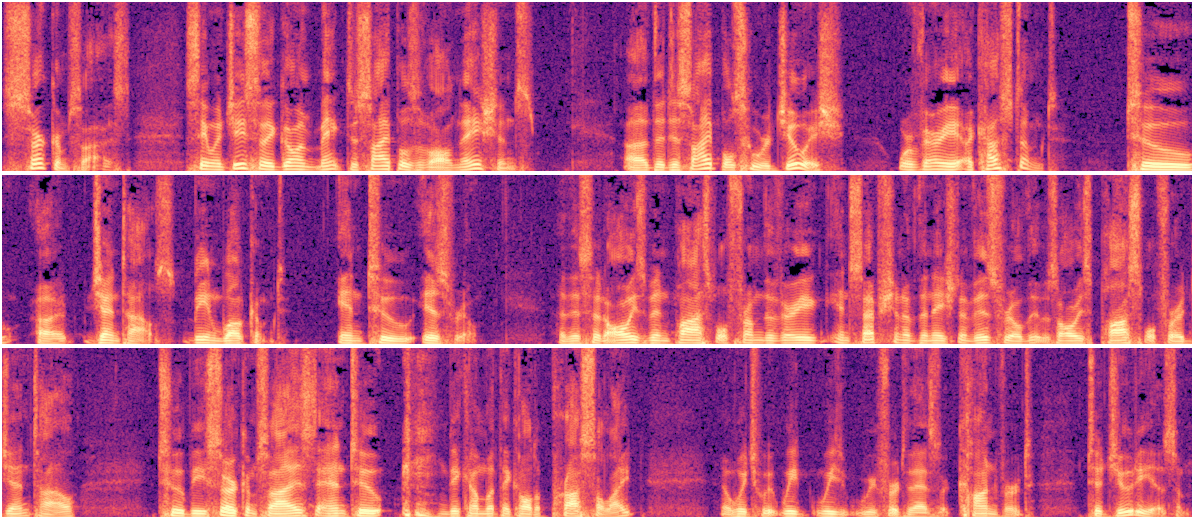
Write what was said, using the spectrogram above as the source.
circumcised. See, when Jesus said, Go and make disciples of all nations, uh, the disciples who were Jewish were very accustomed to uh, Gentiles being welcomed into Israel. Uh, this had always been possible from the very inception of the nation of Israel. It was always possible for a Gentile to be circumcised and to become what they called a proselyte, uh, which we, we, we refer to that as a convert to Judaism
